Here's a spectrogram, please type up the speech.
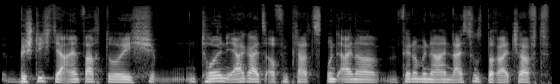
besticht er einfach durch einen tollen Ehrgeiz auf dem Platz und einer phänomenalen Leistungsbereitschaft.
